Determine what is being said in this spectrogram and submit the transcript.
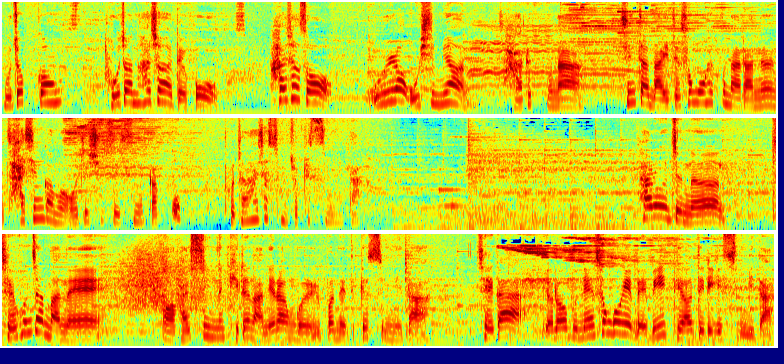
무조건 도전하셔야 되고 하셔서 올라오시면 잘했구나. 진짜 나 이제 성공했구나라는 자신감을 얻으실 수 있으니까 꼭 도전하셨으면 좋겠습니다. 사로즈는 제 혼자만의 어, 갈 수 있는 길은 아니라는 걸 이번에 느꼈습니다. 제가 여러분의 성공의 맵이 되어드리겠습니다.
